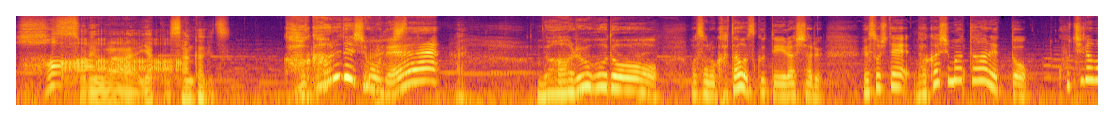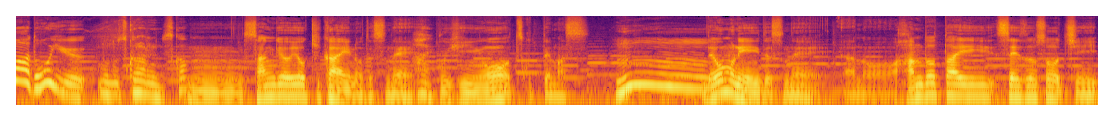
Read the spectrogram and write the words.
はあ。それは約3ヶ月。かかるでしょうね。はいなるほど。まあその型を作っていらっしゃる。えそして中島ターレットこちらはどういうものを作られるんですか？ううん産業用機械のですね、はい部品を作ってますーん。で主にですねあの半導体製造装置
